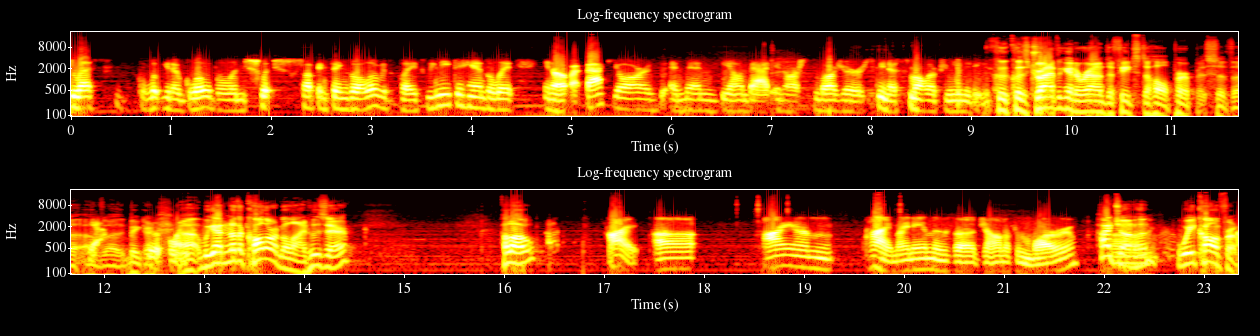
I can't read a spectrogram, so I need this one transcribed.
less, you know, global and sh- shupping things all over the place. We need to handle it in our backyards and then beyond that in our larger, you know, smaller communities. Because driving it around defeats the whole purpose of, uh, of Yeah, uh, big. a point. Uh, we got another caller on the line. Who's there? Hello. Hi. Uh, I am. Hi, my name is uh, Jonathan Waru. Hi, Jonathan. Um, Where you calling from?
